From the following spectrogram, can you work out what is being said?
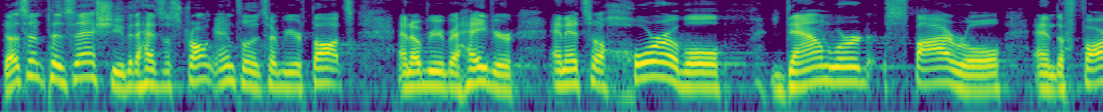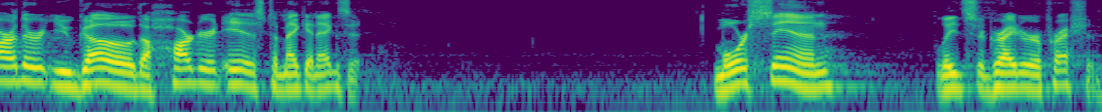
Doesn't possess you, but it has a strong influence over your thoughts and over your behavior. And it's a horrible downward spiral. And the farther you go, the harder it is to make an exit. More sin leads to greater oppression.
